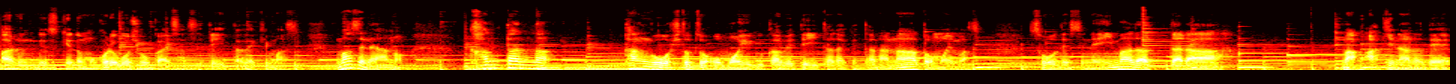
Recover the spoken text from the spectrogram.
があるんですけどもこれをご紹介させていただきます。まずねあの簡単な単語を一つ思い浮かべていただけたらなと思います。そうですね今だったらまあ秋なので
